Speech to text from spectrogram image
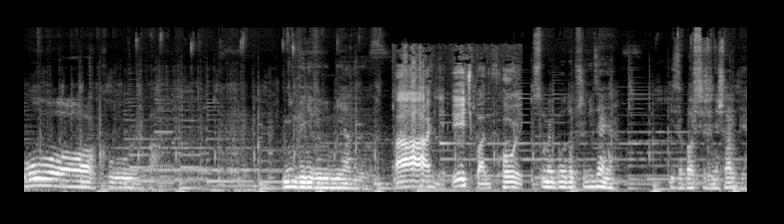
O kurwa. Nigdy nie wymieniany był. Panie, idź pan w chuj. W sumie było do przewidzenia. I zobaczcie, że nie szarpie.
